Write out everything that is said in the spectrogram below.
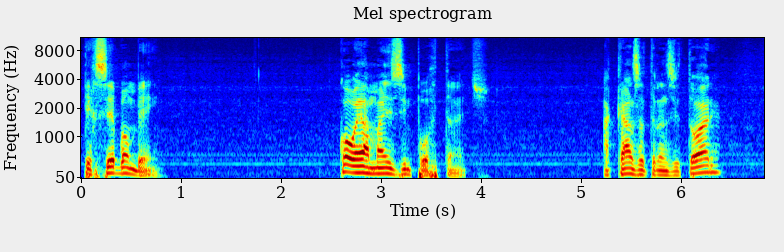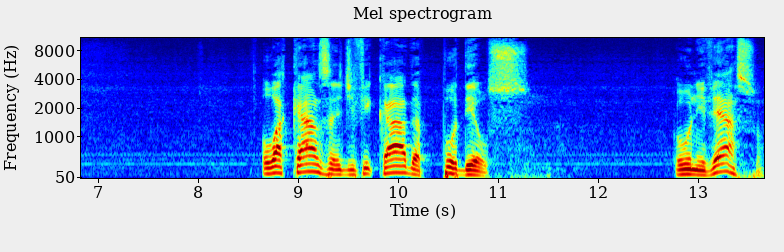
Percebam bem. Qual é a mais importante? A casa transitória? Ou a casa edificada por Deus? O universo?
